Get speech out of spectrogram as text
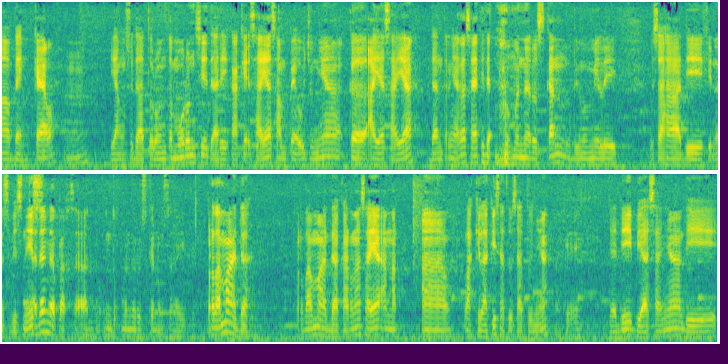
uh, bengkel hmm. yang sudah turun temurun sih dari kakek saya sampai ujungnya ke ayah saya dan ternyata saya tidak mau meneruskan, lebih memilih usaha di fitness bisnis. Ada nggak paksaan untuk meneruskan usaha itu? Pertama ada, Pertama ada karena saya anak uh, laki-laki satu-satunya. Oke. Okay. Jadi biasanya di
